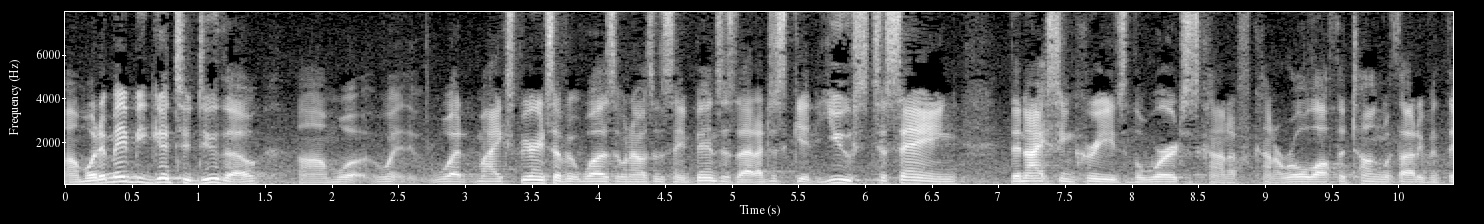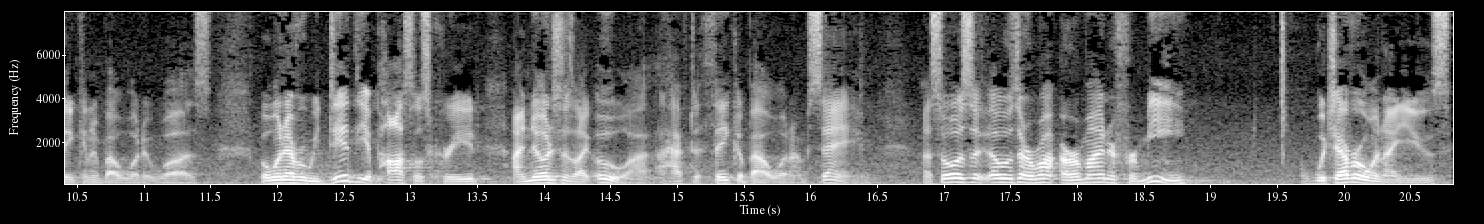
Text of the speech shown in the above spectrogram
Um, what it may be good to do, though, um, what, what, what, my experience of it was when I was at St. Ben's is that I just get used to saying the Nicene creeds. The words just kind of kind of roll off the tongue without even thinking about what it was. But whenever we did the Apostles' Creed, I noticed it was like, oh, I, I have to think about what I'm saying. Uh, so it was, it was a, a reminder for me whichever one I use,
